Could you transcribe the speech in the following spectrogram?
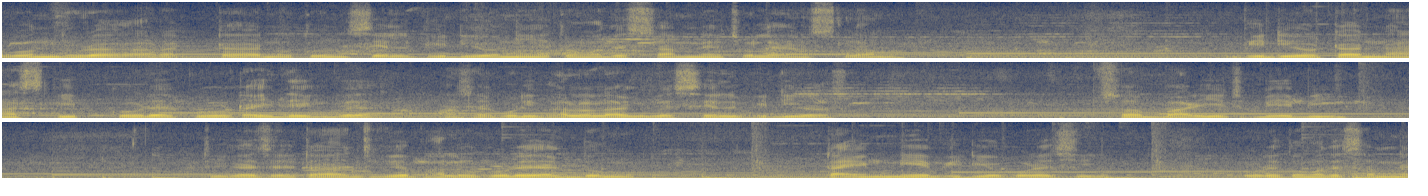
বন্ধুরা আর একটা নতুন সেল ভিডিও নিয়ে তোমাদের সামনে চলে আসলাম। ভিডিওটা না স্কিপ করে পুরোটাই দেখবে, আশা করি ভালো লাগবে সেল ভিডিও। সব বাড়ির বেবি, ঠিক আছে? এটা আজকে ভালো করে একদম টাইম নিয়ে ভিডিও করেছি, করে তোমাদের সামনে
